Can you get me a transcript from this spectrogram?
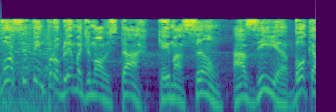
Você tem problema de mal-estar, queimação, azia, boca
